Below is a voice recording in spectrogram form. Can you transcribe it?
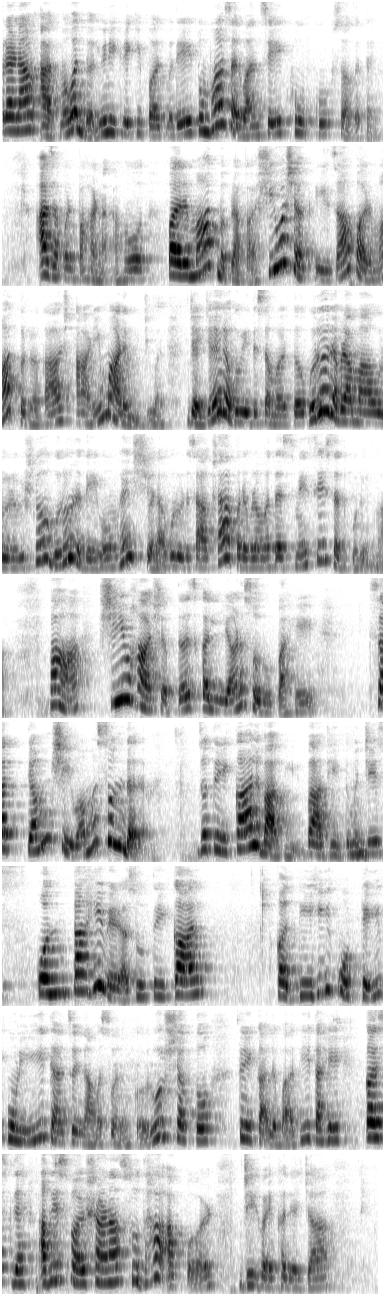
प्रणाम आत्मवंदन. Unique recce पदमध्ये तुम्हा सर्वांचे खूप खूप स्वागत आहे. आज आपण पाहणार आहोत परमात्म प्रकाश शिवशक्तीचा परमात्म प्रकाश आणि मानवी जीवन. जय जय रघुवीर समर्थ. गुरुर ब्रह्मा गुरुर विष्णू गुरुर देव महेश्वरा गुरुर साक्षा परब्रह्म तस्मे श्री सद्गुरूंमा पहा शिव हा शब्दच कल्याण स्वरूप आहे. सत्यम शिवम सुंदर जो त्रिकाल बाधी बाधित म्हणजे कोणताही वेळ असो ते काल कधीही कुठेही कुणीही त्याचे नामस्मरण करू शकतो. त्रिकाल बाधित आहे. कसल्या अगदी स्पर्शानात सुद्धा आपण जेव्हा एखाद्याच्या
